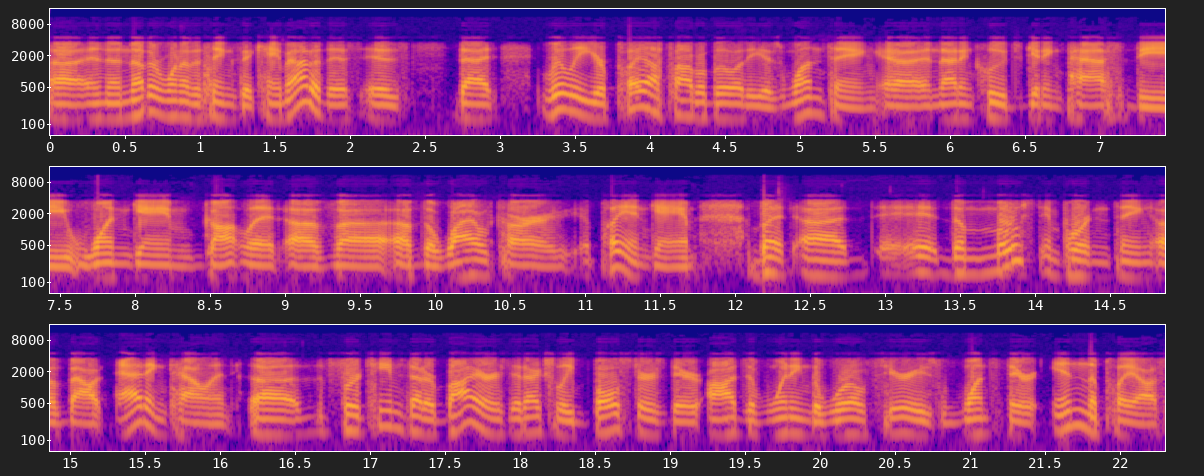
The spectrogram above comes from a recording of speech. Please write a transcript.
Uh, and another one of the things that came out of this is that really your playoff probability is one thing, uh, and that includes getting past the one game gauntlet of uh, of the wild card play-in game. But uh, it, the most important thing about adding talent uh, for teams that are buyers, it actually bolsters their odds of winning the World Series once they're in the playoffs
